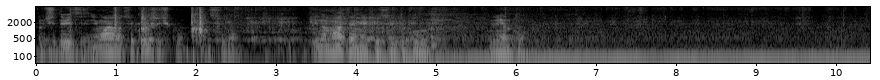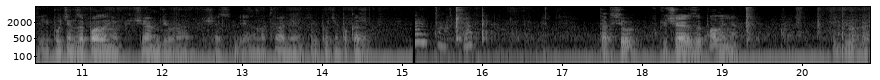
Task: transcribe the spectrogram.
Короче, дивіться, знімаємо цю кришечку сюди і наматуємо якусь от таку ленту. І потім запалення включаємо, дюраємо. Зараз я намотаю ленту і потім покажу. Так, все, включаю запалення і дергаю.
